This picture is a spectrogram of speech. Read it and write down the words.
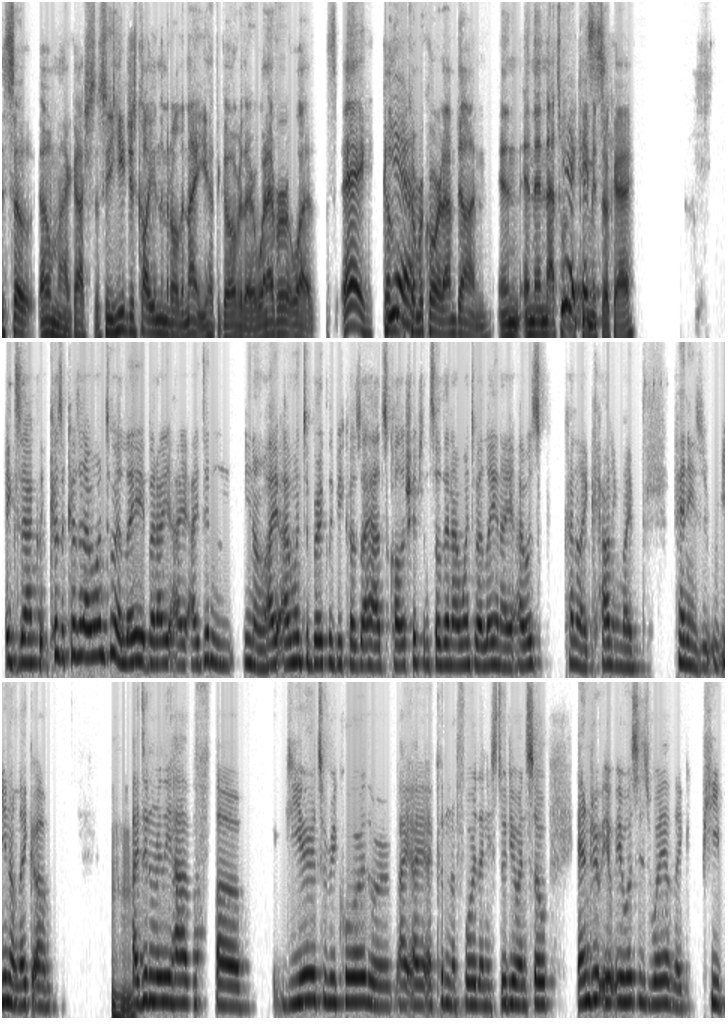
so. Oh my gosh! So, so he just call you in the middle of the night. You had to go over there whenever it was. Hey, come yeah. come record. I'm done. And and then that's what yeah, became. It's okay. Exactly, because because I went to LA, but I, I I didn't. You know, I I went to Berklee because I had scholarships, and so then I went to LA, and I I was kind of like counting my pennies you know like um mm-hmm. i didn't really have a gear to record or I, I, I couldn't afford any studio and so andrew it, it was his way of like he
